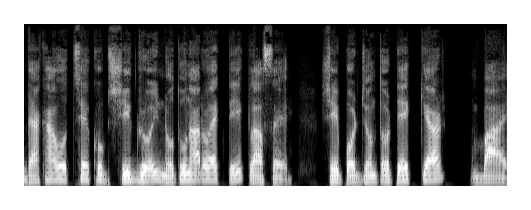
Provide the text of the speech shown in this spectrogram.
দেখা হচ্ছে খুব শীঘ্রই নতুন আরও একটি ক্লাসে সে পর্যন্ত টেক কেয়ার বাই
